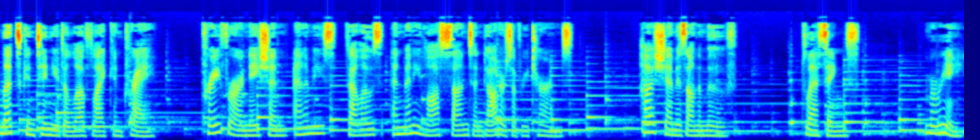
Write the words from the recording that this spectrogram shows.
Let's continue to love, like, and pray. Pray for our nation, enemies, fellows, and many lost sons and daughters of returns. Hashem is on the move. Blessings. Marie.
